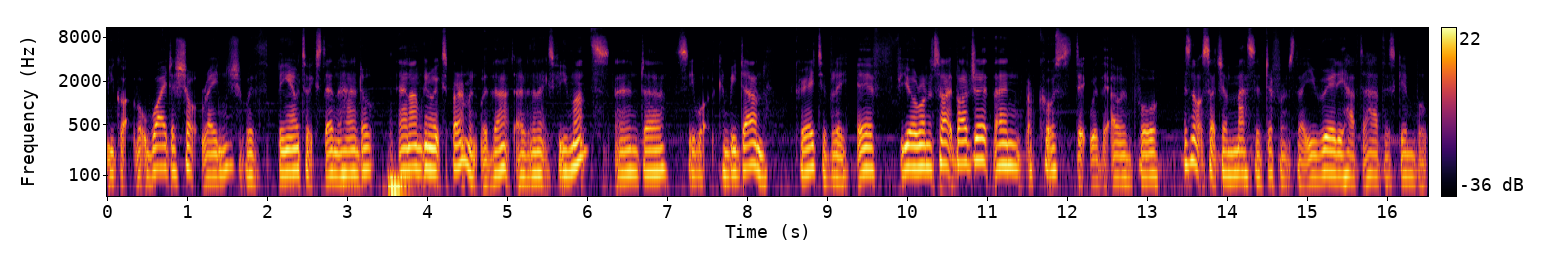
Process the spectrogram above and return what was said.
you've got a wider shot range with being able to extend the handle. And I'm going to experiment with that over the next few months and uh, see what can be done creatively. If you're on a tight budget, then of course stick with the OM4 there's not such a massive difference that you really have to have this gimbal.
